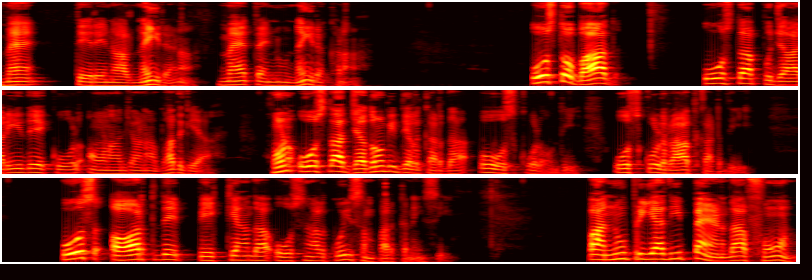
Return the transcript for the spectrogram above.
ਮੈਂ ਤੇਰੇ ਨਾਲ ਨਹੀਂ ਰਹਿਣਾ। ਮੈਂ ਤੈਨੂੰ ਨਹੀਂ ਰੱਖਣਾ। ਉਸ ਤੋਂ ਬਾਅਦ ਉਸ ਦਾ ਪੁਜਾਰੀ ਦੇ ਕੋਲ ਆਉਣਾ ਜਾਣਾ ਵੱਧ ਗਿਆ। ਹੁਣ ਉਸ ਦਾ ਜਦੋਂ ਵੀ ਦਿਲ ਕਰਦਾ ਉਹ ਉਸ ਕੋਲ ਆਉਂਦੀ, ਉਸ ਕੋਲ ਰਾਤ ਕੱਟਦੀ। ਉਸ ਔਰਤ ਦੇ ਪੇਕਿਆਂ ਦਾ ਉਸ ਨਾਲ ਕੋਈ ਸੰਪਰਕ ਨਹੀਂ ਸੀ। ਭਾਨੂ ਪ੍ਰਿਆ ਦੀ ਭੈਣ ਦਾ ਫੋਨ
